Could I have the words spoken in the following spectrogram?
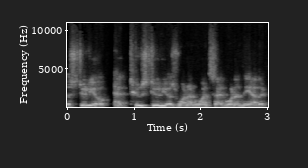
a studio had two studios, one on one side, one on the other,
